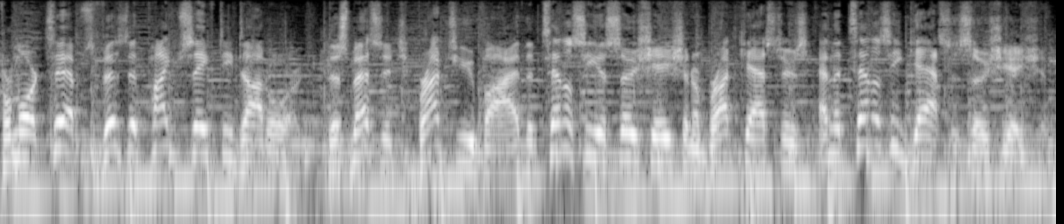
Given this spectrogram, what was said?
For more tips, visit pipesafety.org. This message brought to you by the Tennessee Association of Broadcasters and the Tennessee Gas Association,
